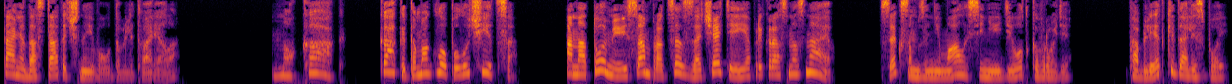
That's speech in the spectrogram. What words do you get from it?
Таня достаточно его удовлетворяла. Но как? Как это могло получиться? Анатомию и сам процесс зачатия я прекрасно знаю. Сексом занималась и не идиотка вроде. Таблетки дали сбой.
